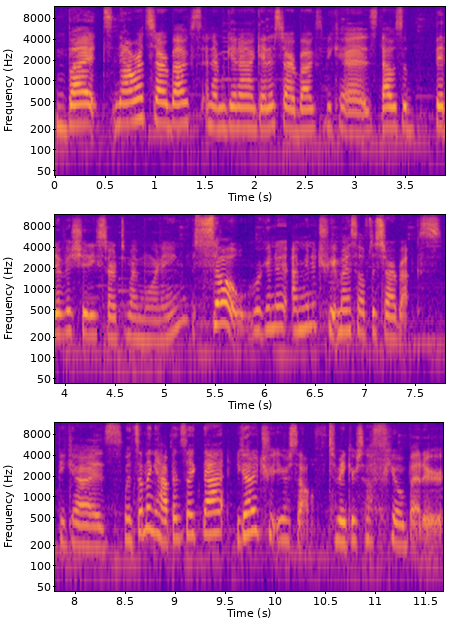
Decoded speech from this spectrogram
But now we're at Starbucks and I'm gonna get a Starbucks because that was a bit of a shitty start to my morning. So we're gonna, I'm gonna treat myself to Starbucks because when something happens like that, you gotta treat yourself to make yourself feel better.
